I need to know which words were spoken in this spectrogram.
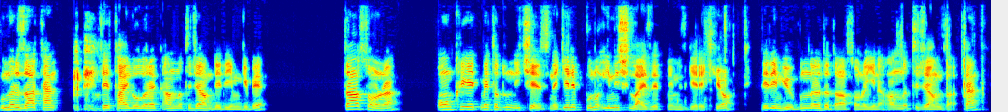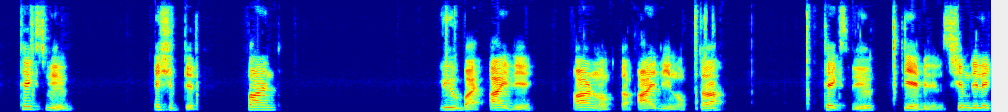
Bunları zaten detaylı olarak anlatacağım dediğim gibi. Daha sonra onCreate metodunun içerisine gelip bunu initialize etmemiz gerekiyor. Dediğim gibi bunları da daha sonra yine anlatacağım zaten. TextView eşittir find view by id r nokta id nokta textview diyebiliriz. Şimdilik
